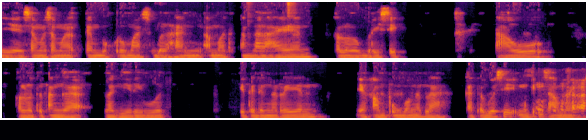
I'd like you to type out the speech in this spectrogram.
Iya sama-sama tembok rumah sebelahan sama tetangga lain kalau berisik tahu kalau tetangga lagi ribut kita dengerin ya kampung banget lah kata gue sih mungkin sama ya.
